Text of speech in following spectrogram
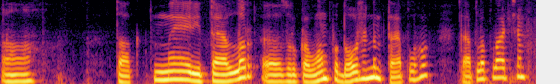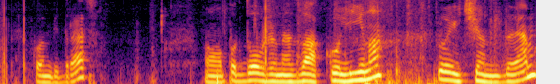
А, так, Taylor е, з рукавом подовженим теплого. Тепле плаття. Комбідрес. Подовжене за коліна. H&M.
